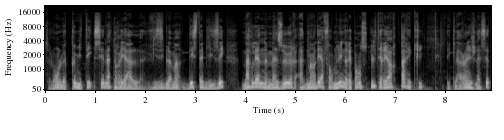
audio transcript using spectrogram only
Selon le comité sénatorial, visiblement déstabilisé, Marlène Mazur a demandé à formuler une réponse ultérieure par écrit, déclarant, je la cite,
